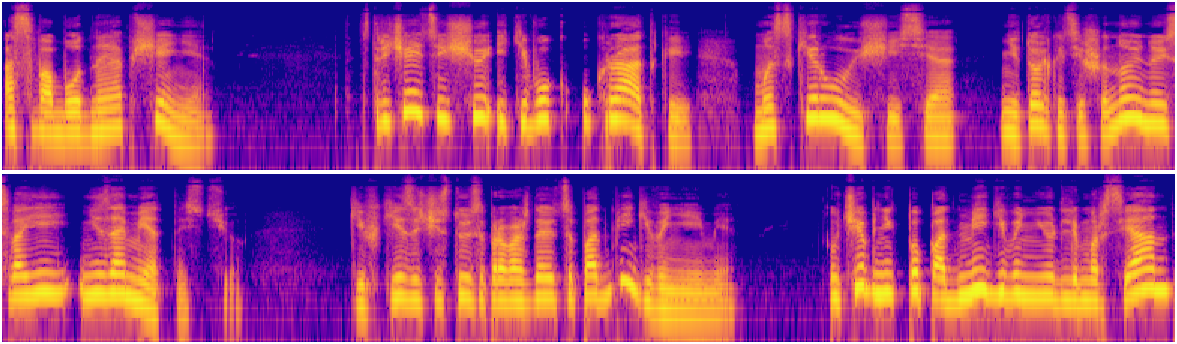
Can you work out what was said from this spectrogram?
а свободное общение. Встречается еще и кивок украдкой, маскирующийся не только тишиной, но и своей незаметностью. Кивки зачастую сопровождаются подмигиваниями, Учебник по подмигиванию для марсиан,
